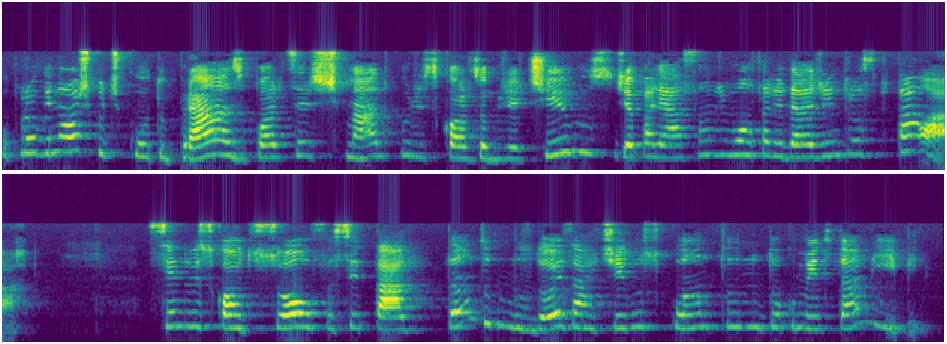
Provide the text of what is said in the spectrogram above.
O prognóstico de curto prazo pode ser estimado por scores objetivos de avaliação de mortalidade intra-hospitalar, sendo o score de SOFA citado tanto nos dois artigos quanto no documento da AMIB.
